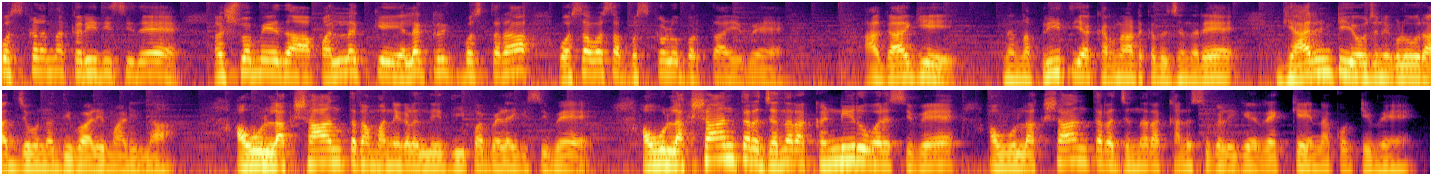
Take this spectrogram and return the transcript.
ಬಸ್ಗಳನ್ನು ಖರೀದಿಸಿದೆ. ಅಶ್ವಮೇಧ, ಪಲ್ಲಕ್ಕಿ, ಎಲೆಕ್ಟ್ರಿಕ್ ಬಸ್ ಥರ ಹೊಸ ಹೊಸ ಬಸ್ಗಳು ಬರ್ತಾ ಇವೆ. ಹಾಗಾಗಿ ನನ್ನ ಪ್ರೀತಿಯ ಕರ್ನಾಟಕದ ಜನರೇ, ಗ್ಯಾರಂಟಿ ಯೋಜನೆಗಳು ರಾಜ್ಯವನ್ನು ದಿವಾಳಿ ಮಾಡಿಲ್ಲ. ಅವು ಲಕ್ಷಾಂತರ ಮನೆಗಳಲ್ಲಿ ದೀಪ ಬೆಳಗಿಸಿವೆ. ಅವು ಲಕ್ಷಾಂತರ ಜನರ ಕಣ್ಣೀರು ಒರೆಸಿವೆ. ಅವು ಲಕ್ಷಾಂತರ ಜನರ ಕನಸುಗಳಿಗೆ ರೆಕ್ಕೆಯನ್ನು ಕೊಟ್ಟಿವೆ.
